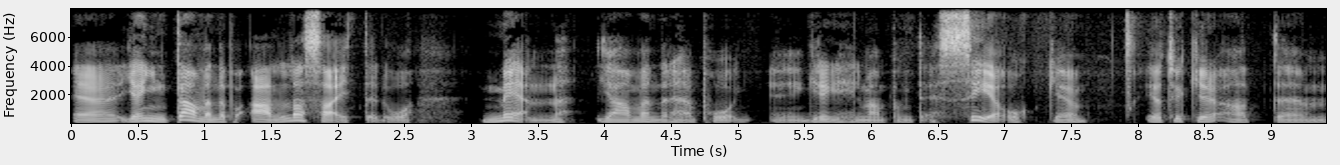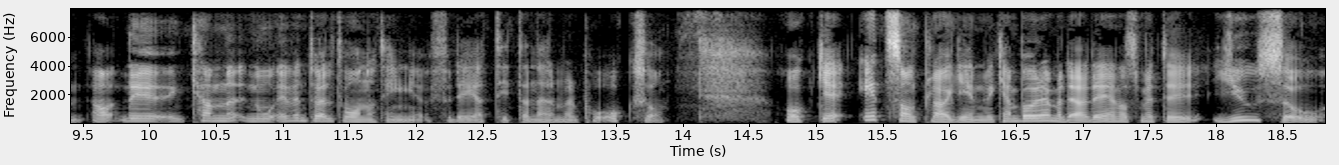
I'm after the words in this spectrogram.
eh, jag inte använder på alla sajter då, men jag använder det här på eh, gregerhillman.se och eh, jag tycker att ehm, ja, det kan nog eventuellt vara någonting för dig att titta närmare på också. Och eh, ett sånt plugin, vi kan börja med det, det är något som heter Uso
